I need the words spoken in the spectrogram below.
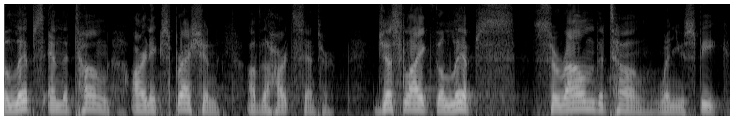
The lips and the tongue are an expression of the heart center. Just like the lips surround the tongue when you speak,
